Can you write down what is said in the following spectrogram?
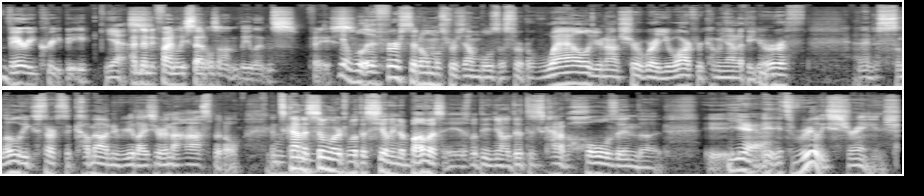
very creepy. Yes. And then it finally settles on Leland's face. Yeah, well, at first it almost resembles a sort of well. You're not sure where you are if you're coming out of the hmm. earth. And then it slowly starts to come out and you realize you're in the hospital. And It's kind of mm-hmm. similar to what the ceiling above us is, with the, you know, that there's kind of holes in the. it- Yeah. it- it's really strange.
